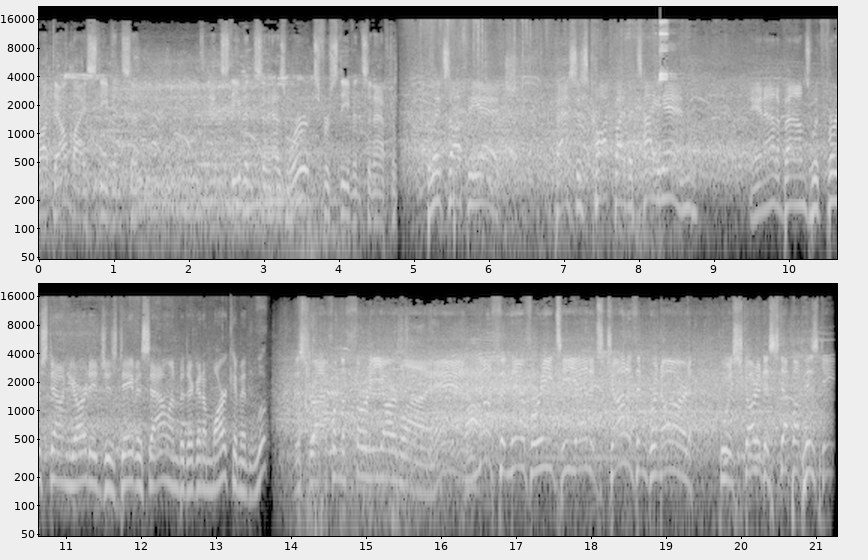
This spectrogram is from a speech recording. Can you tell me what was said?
brought down by Stevenson. And Stevenson has words for Stevenson after. Blitz off the edge. Pass is caught by the tight end. And out of bounds with first down yardage is Davis Allen, but they're going to mark him and look. This drive from the 30-yard line. And nothing there for ETN. It's Jonathan Greenard who has started to step up his game.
